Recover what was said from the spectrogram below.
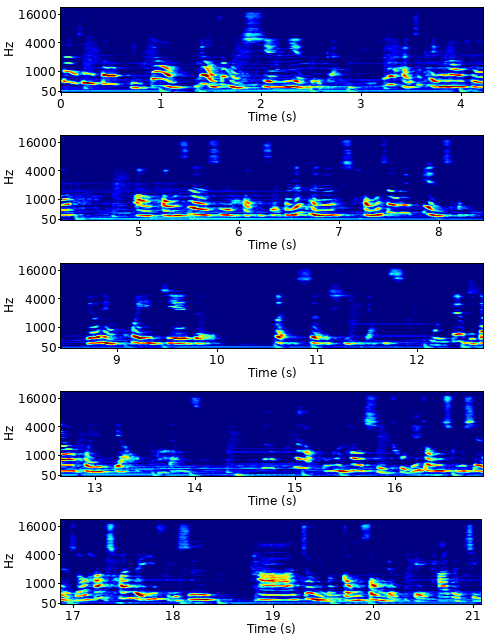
但是都比较没有这么鲜艳的感觉，就是还是可以看到说，哦，红色是红色，可能可能红色会变成有点灰阶的粉色系这样子，所以比较灰调这样子。那那我很好奇，土地公出现的时候，他穿的衣服是？他就你们供奉的给他的金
